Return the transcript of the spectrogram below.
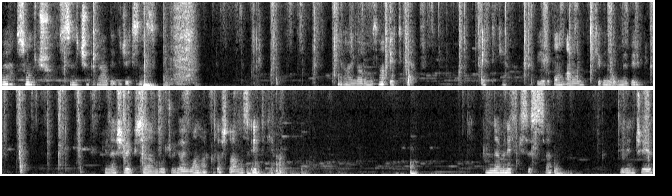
Ve sonuç sizin için elde edeceksiniz. Yaylarımıza etki 1-10 Aralık 2021 Güneş ve yükselen burcu yayılan arkadaşlarımız etki. Gündemin etkisi ise birinci ev,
